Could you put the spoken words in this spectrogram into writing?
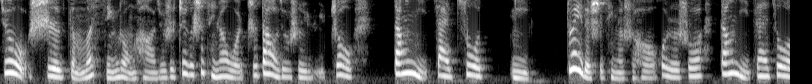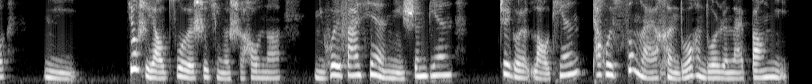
就是怎么形容哈？就是这个事情让我知道，就是宇宙，当你在做你。对的事情的时候，或者说当你在做你就是要做的事情的时候呢，你会发现你身边这个老天他会送来很多很多人来帮你，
